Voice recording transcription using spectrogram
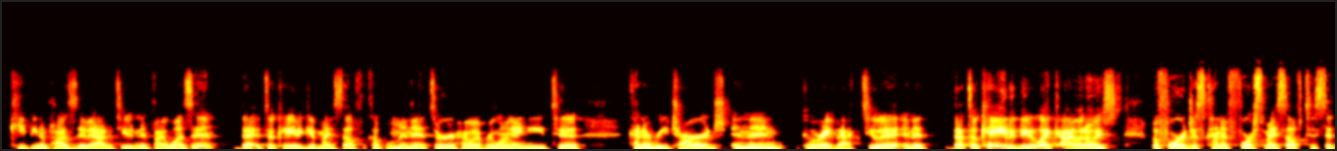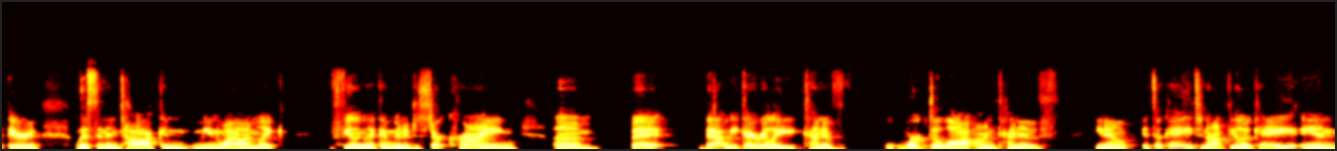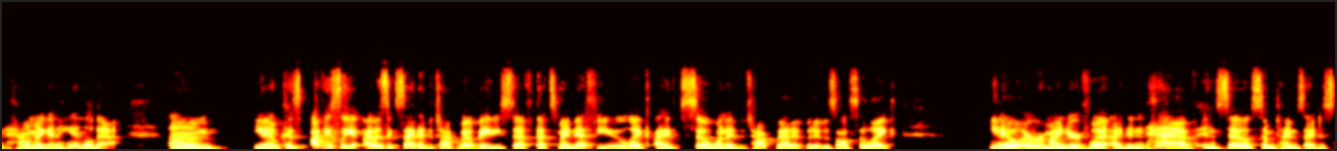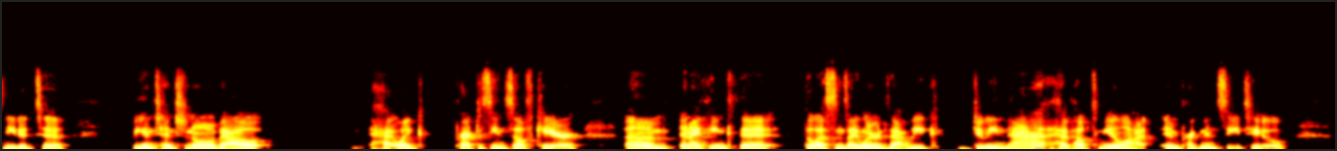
keeping a positive attitude and if I wasn't, that it's okay to give myself a couple minutes or however long I need to kind of recharge and then go right back to it and it that's okay to do. Like i would always before just kind of force myself to sit there and listen and talk. And meanwhile i'm like feeling like i'm going to just start crying. Um, but that week i really kind of worked a lot on kind of you know it's okay to not feel okay and how am i going to handle that? Um, you know because obviously i was excited to talk about baby stuff. That's my nephew. Like i so wanted to talk about it but it was also like you know, a reminder of what I didn't have. And so sometimes I just needed to be intentional about ha- like practicing self care. Um, and I think that the lessons I learned that week doing that have helped me a lot in pregnancy too.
